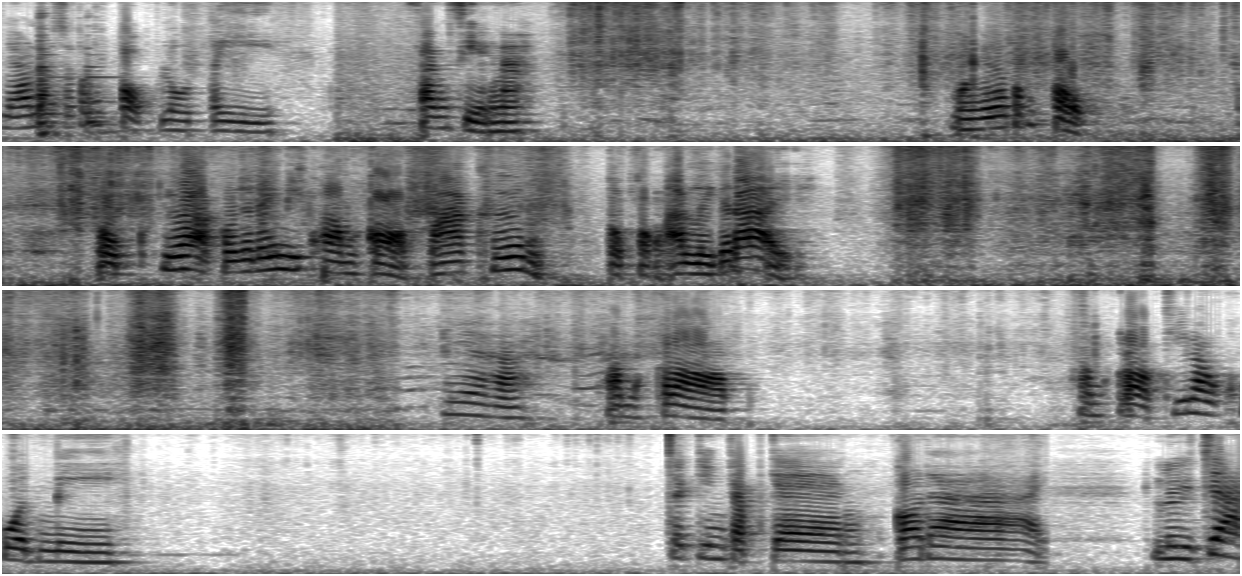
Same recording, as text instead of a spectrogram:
แล้วเราจะต้องตบโรตีฟังเสียงนะ มันก็ต้องตบ ตบเพื่อเขาจะได้มีความกรอบมากขึ้น ตบสองอันเลยก็ได้ เนี่ยค่ะ ความกรอบ ความกรอบที่เราควรมี จะกินกับแกงก็ได้ หรือจะ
